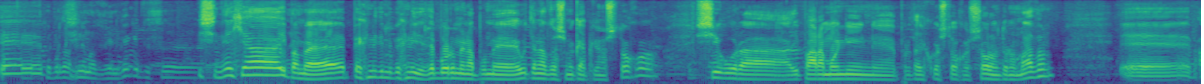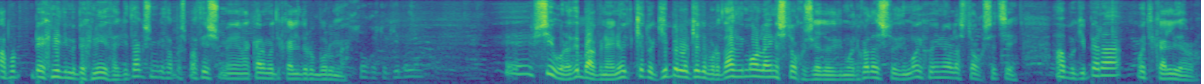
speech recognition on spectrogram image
Ε, το πρωταθλήματος γενικά και τις... ε, η συνέχεια είπαμε ε, παιχνίδι με παιχνίδι. Δεν μπορούμε να πούμε ούτε να δώσουμε κάποιον στόχο. Σίγουρα η παραμονή είναι πρωταρχικός στόχος όλων των ομάδων. Ε, από παιχνίδι με παιχνίδι θα κοιτάξουμε και θα προσπαθήσουμε να κάνουμε ό,τι καλύτερο μπορούμε. στόχος στο κύπελο; Ε, σίγουρα δεν πάει να είναι ούτε και το κύπελο και το πρωτάθλημα, όλα είναι στόχος για το δημοτικό. Όταν είσαι στο δημότυχο είναι όλα στόχος, έτσι. Από εκεί πέρα, ό,τι καλύτερο.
